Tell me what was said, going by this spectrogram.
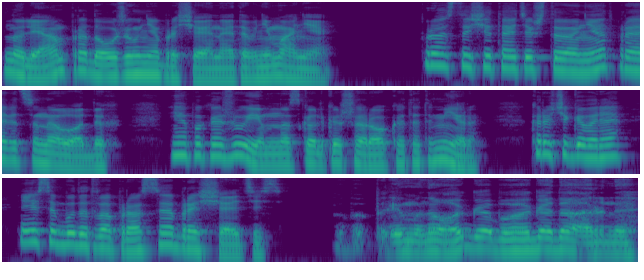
но Лиам продолжил, не обращая на это внимания. «Просто считайте, что они отправятся на отдых. Я покажу им, насколько широк этот мир. Короче говоря, если будут вопросы, обращайтесь. Премного благодарны.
